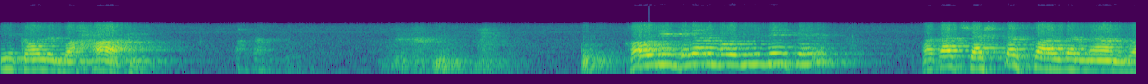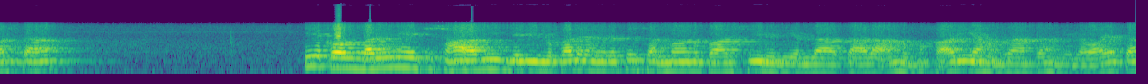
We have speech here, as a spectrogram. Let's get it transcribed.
یہ قول بحاق ہے۔ قولی دیگر موجود ہے کہ فقط ششتر سال درمیان وسطا یہ قول مروی ہے کہ صحابی جلیل قدر حضرت سلمان فارسی رضی اللہ تعالی عنہ بخاری ہم راتا ہمیں روایتا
